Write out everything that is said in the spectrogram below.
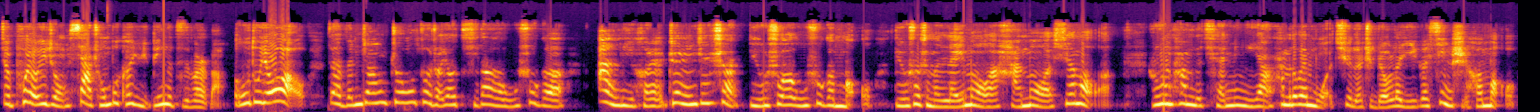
就颇有一种夏虫不可语冰的滋味吧。无独有偶，在文章中，作者又提到了无数个案例和真人真事儿，比如说无数个某，比如说什么雷某啊、韩某啊、薛某啊。如同他们的全名一样，他们都被抹去了，只留了一个姓氏和某。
